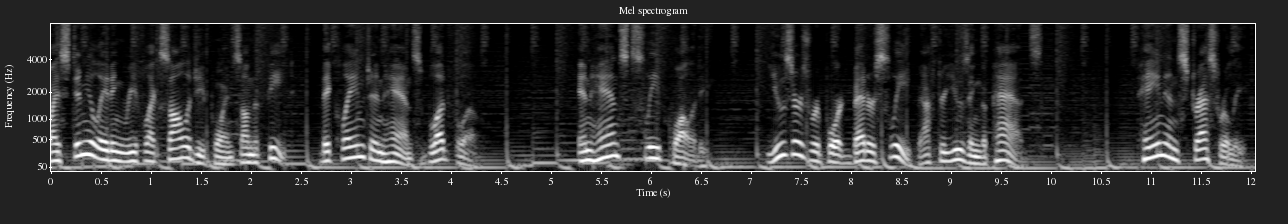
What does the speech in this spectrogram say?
By stimulating reflexology points on the feet, they claim to enhance blood flow. Enhanced sleep quality. Users report better sleep after using the pads. Pain and stress relief.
